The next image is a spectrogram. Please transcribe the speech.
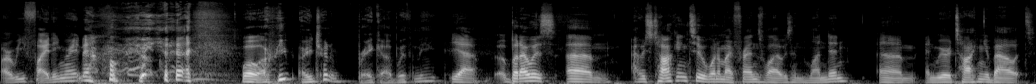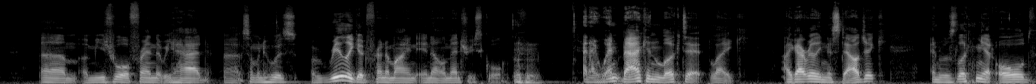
are we fighting right now? whoa, are we? Are you trying to break up with me? Yeah, but I was um, I was talking to one of my friends while I was in London, um, and we were talking about um, a mutual friend that we had, uh, someone who was a really good friend of mine in elementary school. Mhm. And I went back and looked at like I got really nostalgic and was looking at old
